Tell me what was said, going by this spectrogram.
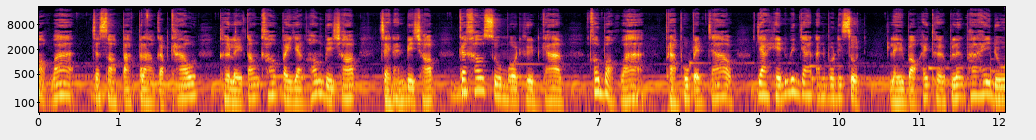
บอกว่าจะสอบปากเปล่ากับเขา เธอเลยต้องเข้าไปยังห้องบีชอป จากนั้นบีชอปก็เข้าสู่โหมดหื่นกาม เขาบอกว่าพระผู้เป็นเจ้าอยากเห็นวิญญาณอันบริสุทธิ์ เลยบอกให้เธอเปลื้องผ้าให้ดู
